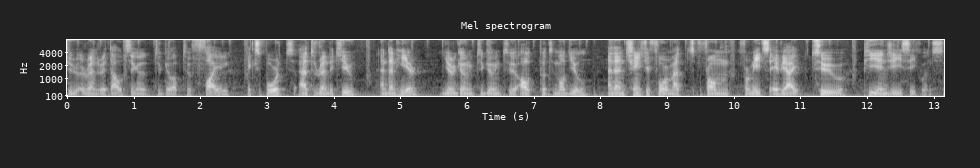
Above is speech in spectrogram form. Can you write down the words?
to render it out. So you're going to go up to File, Export, Add to Render Queue. And then here, you're going to go into Output Module and then change the format from, me it's AVI, to PNG sequence.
